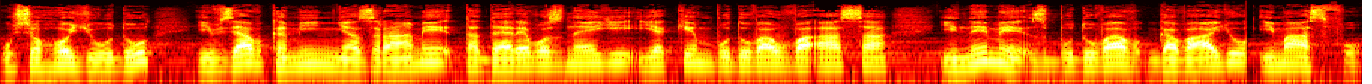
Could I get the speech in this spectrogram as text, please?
усього юду і взяв каміння з рами та дерево з неї, яким будував Вааса, і ними збудував Гаваю і Масфу.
